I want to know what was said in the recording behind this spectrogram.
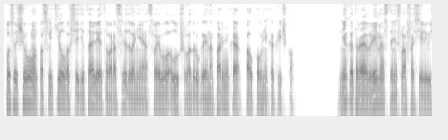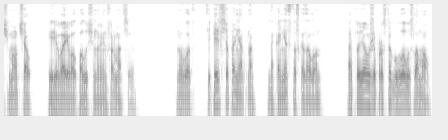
После чего он посвятил во все детали этого расследования своего лучшего друга и напарника, полковника Кричко. Некоторое время Станислав Васильевич молчал, переваривал полученную информацию. «Ну вот, теперь все понятно», — наконец-то сказал он. «А то я уже просто голову сломал,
